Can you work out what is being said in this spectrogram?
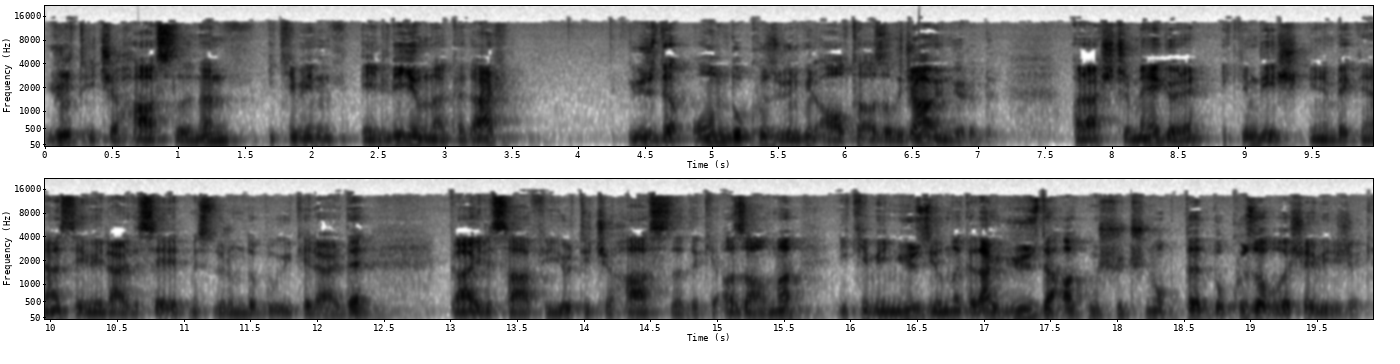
yurt içi hasılının 2050 yılına kadar %19,6 azalacağı öngörüldü. Araştırmaya göre iklim değişikliğinin beklenen seviyelerde seyretmesi durumda bu ülkelerde gayri safi yurt içi hasıladaki azalma 2100 yılına kadar %63.9'a ulaşabilecek.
